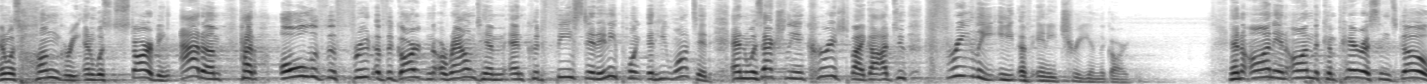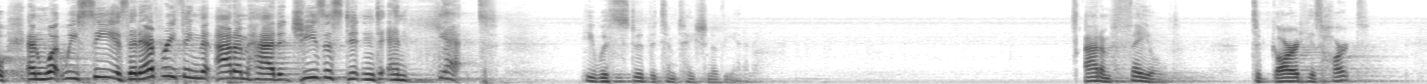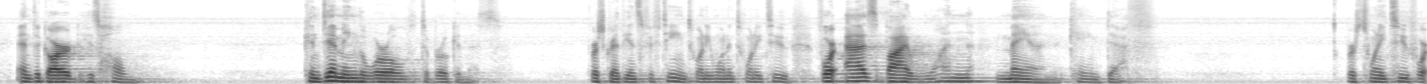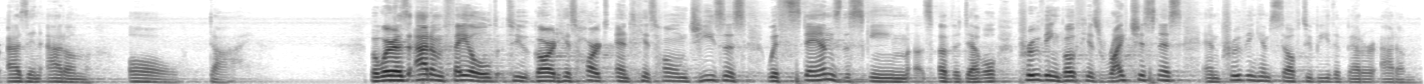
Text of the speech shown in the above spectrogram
and was hungry and was starving. Adam had all of the fruit of the garden around him and could feast at any point that he wanted and was actually encouraged by God to freely eat of any tree in the garden. And on and on the comparisons go. And what we see is that everything that Adam had, Jesus didn't, and yet he withstood the temptation of the enemy. Adam failed to guard his heart and to guard his home, condemning the world to brokenness. 1 Corinthians 15, 21 and 22. For as by one man came death Verse 22 For as in Adam all die. But whereas Adam failed to guard his heart and his home, Jesus withstands the scheme of the devil, proving both his righteousness and proving himself to be the better Adam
